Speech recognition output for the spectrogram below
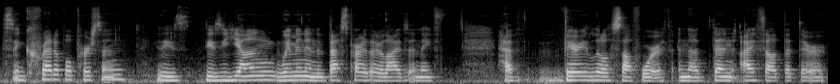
this incredible person, these these young women in the best part of their lives, and they have very little self-worth and that then I felt that their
